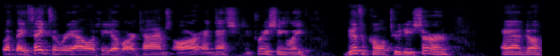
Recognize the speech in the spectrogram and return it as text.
what they think the reality of our times are, and that's increasingly difficult to discern. And uh,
